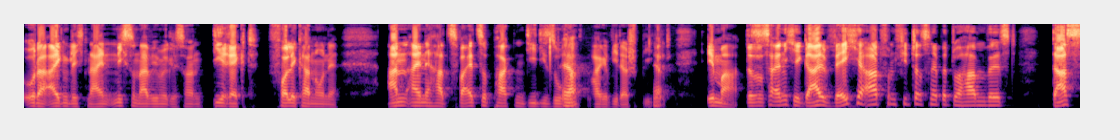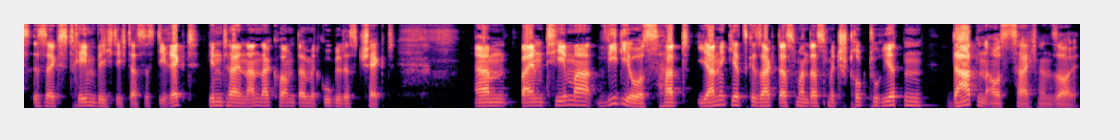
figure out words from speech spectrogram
oder eigentlich nein, nicht so nah wie möglich, sondern direkt, volle Kanone, an eine H2 zu packen, die die Suchanfrage ja. widerspiegelt. Ja. Immer. Das ist eigentlich egal, welche Art von Feature Snippet du haben willst. Das ist extrem wichtig, dass es direkt hintereinander kommt, damit Google das checkt. Ähm, beim Thema Videos hat Yannick jetzt gesagt, dass man das mit strukturierten Daten auszeichnen soll.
